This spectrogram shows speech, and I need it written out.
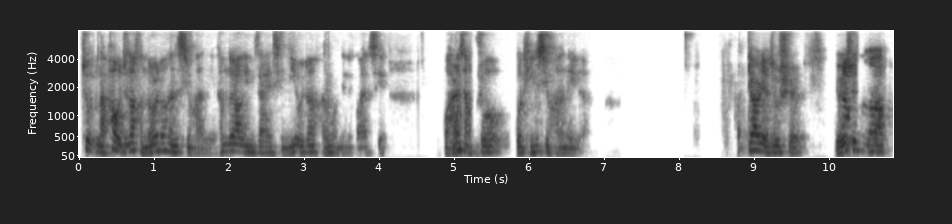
就哪怕我知道很多人都很喜欢你，他们都要跟你在一起，你有一段很稳定的关系，我还是想说，我挺喜欢你的。第二点就是有些事情的话，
